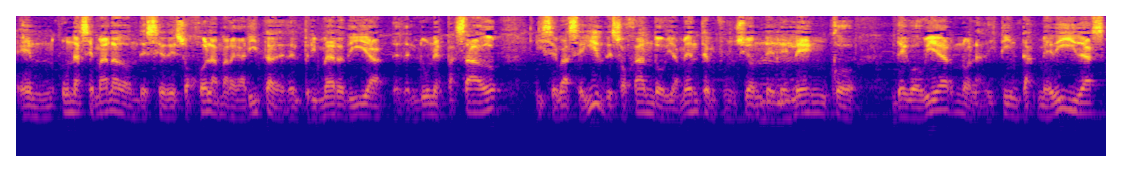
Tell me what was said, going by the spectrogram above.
en una semana donde se deshojó la margarita desde el primer día, desde el lunes pasado, y se va a seguir deshojando, obviamente, en función del elenco de gobierno, las distintas medidas,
